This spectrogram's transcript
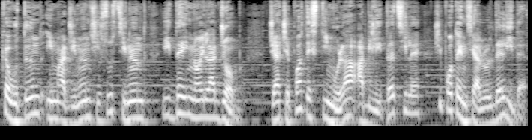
căutând, imaginând și susținând idei noi la job, ceea ce poate stimula abilitățile și potențialul de lider.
